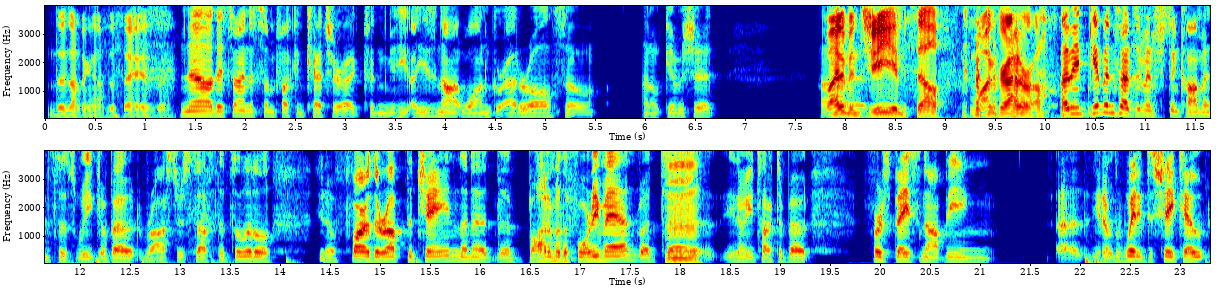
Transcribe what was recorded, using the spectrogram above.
There's nothing else to say, is there? No, they signed some fucking catcher. I couldn't. He, he's not Juan Graterol, so I don't give a shit. Vitamin uh, G himself, Juan Graterol. I mean, Gibbons had some interesting comments this week about roster stuff that's a little, you know, farther up the chain than at the bottom of the 40 man. But, mm. uh, you know, he talked about first base not being uh, you know, waiting to shake out.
